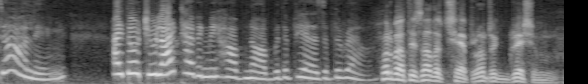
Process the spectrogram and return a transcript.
darling, I thought you liked having me hobnob with the peers of the realm. What about this other chap, Roderick Gresham?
